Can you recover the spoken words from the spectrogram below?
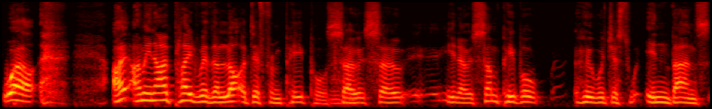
Well, I, I mean, I played with a lot of different people. So, Mhm. so you know, some people who were just in bands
